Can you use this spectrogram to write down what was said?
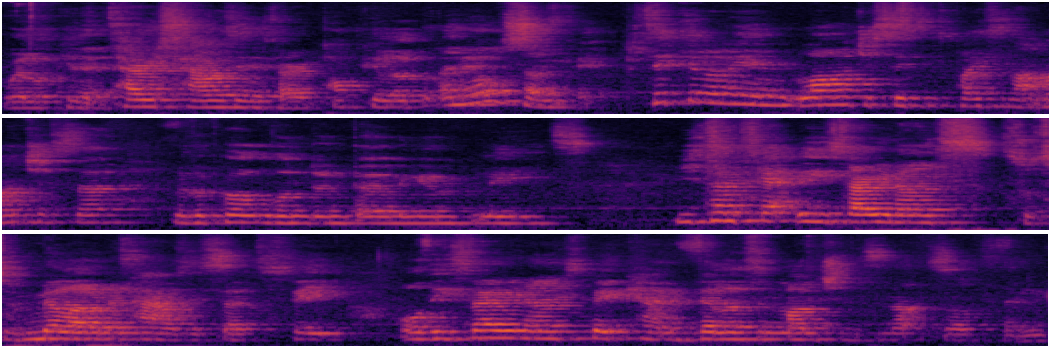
we're looking at terrace housing is very popular, then also particularly in larger cities, places like Manchester, Liverpool, London, Birmingham, Leeds, you tend to get these very nice sort of mill owners' houses, so to speak, or these very nice big kind of villas and mansions and that sort of thing.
